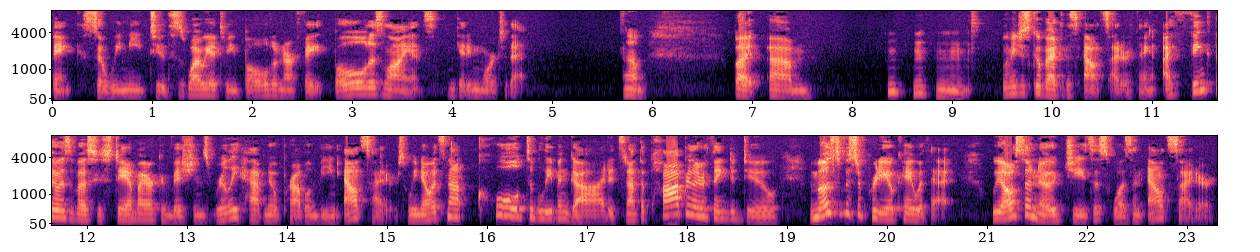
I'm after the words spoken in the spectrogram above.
think. So we need to. This is why we have to be bold in our faith, bold as lions. I'm getting more to that. Um, but um, Mm-hmm. let me just go back to this outsider thing. I think those of us who stand by our convictions really have no problem being outsiders. We know it's not cool to believe in God, it's not the popular thing to do, and most of us are pretty okay with that. We also know Jesus was an outsider.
